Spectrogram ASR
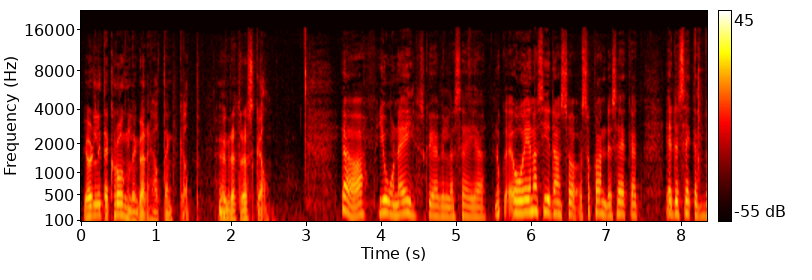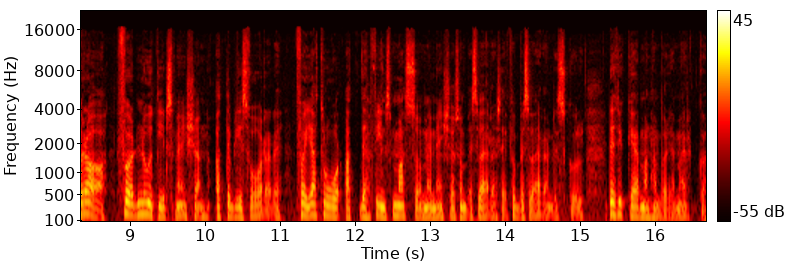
Gör det lite krångligare helt enkelt. Högre tröskel. Ja, jo nej skulle jag vilja säga. Å ena sidan så, så kan det säkert, är det säkert bra för nutidsmänniskan att det blir svårare. För jag tror att det finns massor med människor som besvärar sig för besvärandets skull. Det tycker jag man har börjat märka.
